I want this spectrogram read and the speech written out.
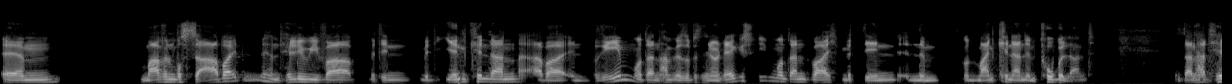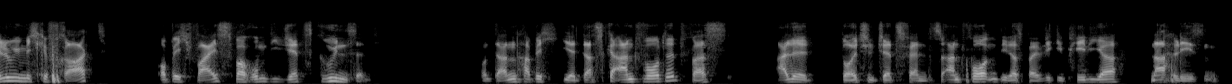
Ähm, Marvin musste arbeiten und Hillary war mit den, mit ihren Kindern aber in Bremen und dann haben wir so ein bisschen hin und her geschrieben und dann war ich mit denen in einem, und meinen Kindern im Tobeland. Und dann hat Hillary mich gefragt, ob ich weiß, warum die Jets grün sind. Und dann habe ich ihr das geantwortet, was alle deutschen Jets-Fans antworten, die das bei Wikipedia nachlesen.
